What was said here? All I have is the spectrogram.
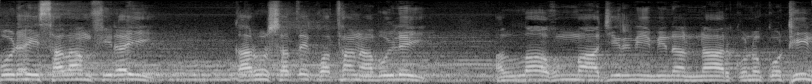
পড়াই, সালাম ফিরাই, কারোর সাথে কথা না বইলেই আল্লাহ হুম্মা আজিরনি মিনার নার, কোনো কঠিন?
